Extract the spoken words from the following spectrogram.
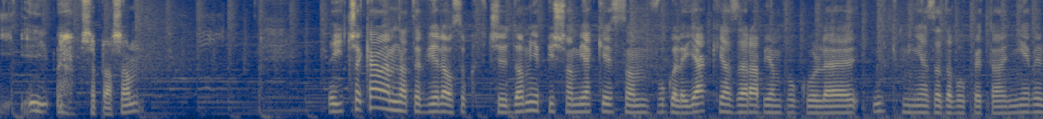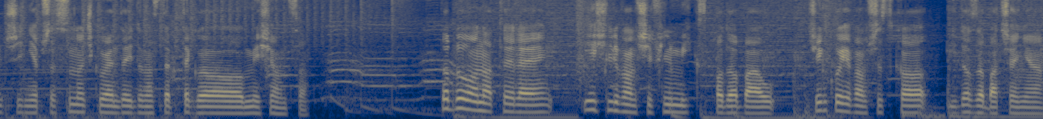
I, i przepraszam. No i czekałem na te wiele osób, czy do mnie piszą, jakie są w ogóle, jak ja zarabiam w ogóle. Nikt mi nie zadawał pytań. Nie wiem, czy nie przesunąć Q&A do następnego miesiąca. To było na tyle. Jeśli Wam się filmik spodobał, dziękuję Wam wszystko i do zobaczenia.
